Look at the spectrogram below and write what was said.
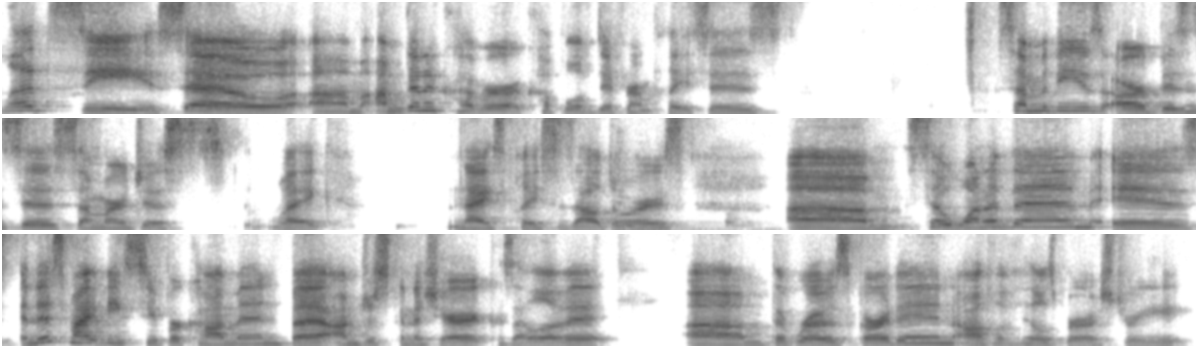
Let's see. So um, I'm going to cover a couple of different places. Some of these are businesses, some are just like nice places outdoors. Um, so one of them is, and this might be super common, but I'm just going to share it because I love it. Um, the Rose Garden off of Hillsborough Street.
